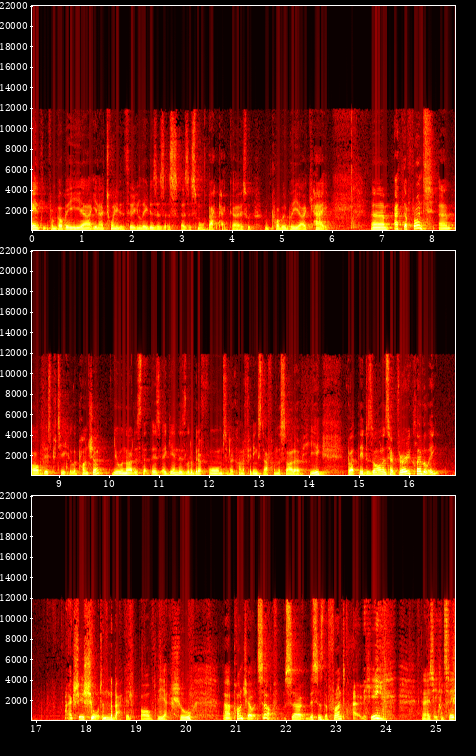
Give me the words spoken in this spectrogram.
anything from probably uh, you know 20 to 30 liters as, as, as, a small backpack goes would, would probably be okay. Um, at the front um, of this particular poncho, you will notice that there's again there's a little bit of form sort of kind of fitting stuff on the side over here, but the designers have very cleverly actually shortened the back of the actual uh, poncho itself. So this is the front over here, and as you can see,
